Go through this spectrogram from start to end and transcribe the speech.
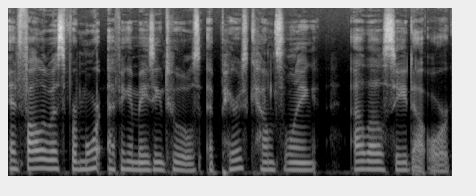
And follow us for more effing amazing tools at pariscounselingllc.org.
